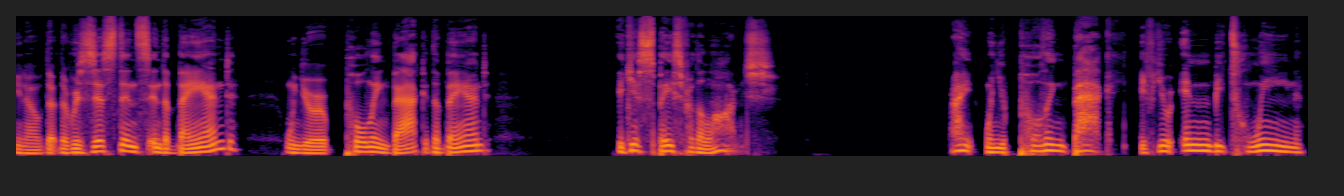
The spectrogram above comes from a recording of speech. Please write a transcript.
You know, the, the resistance in the band, when you're pulling back the band, it gives space for the launch. Right? When you're pulling back, if you're in between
